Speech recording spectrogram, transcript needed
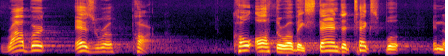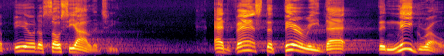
Robert Ezra Park, co author of a standard textbook in the field of sociology, advanced the theory that the Negro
